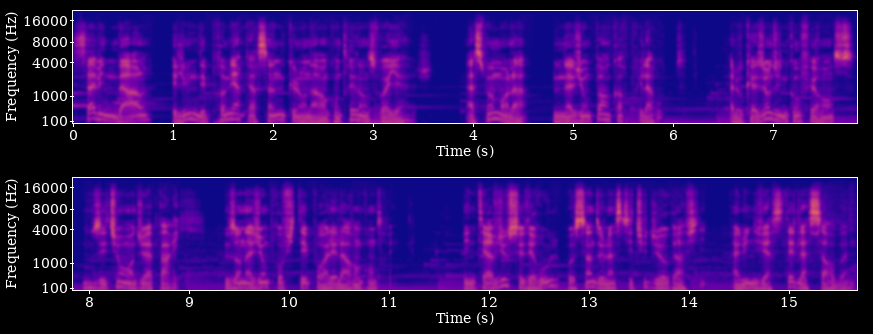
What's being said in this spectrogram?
Sabine Barle est l'une des premières personnes que l'on a rencontrées dans ce voyage. À ce moment-là, nous n'avions pas encore pris la route. À l'occasion d'une conférence, nous étions rendus à Paris. Nous en avions profité pour aller la rencontrer. L'interview se déroule au sein de l'Institut de géographie, à l'Université de la Sorbonne.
